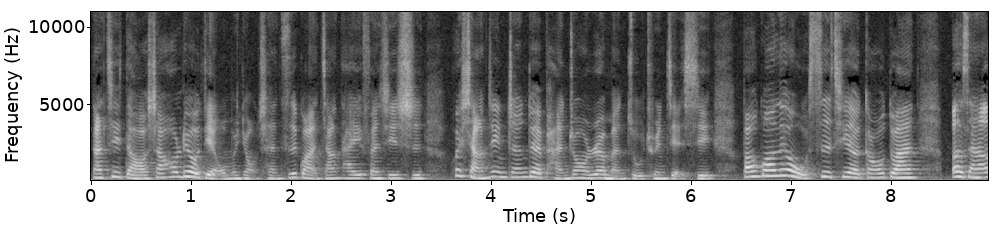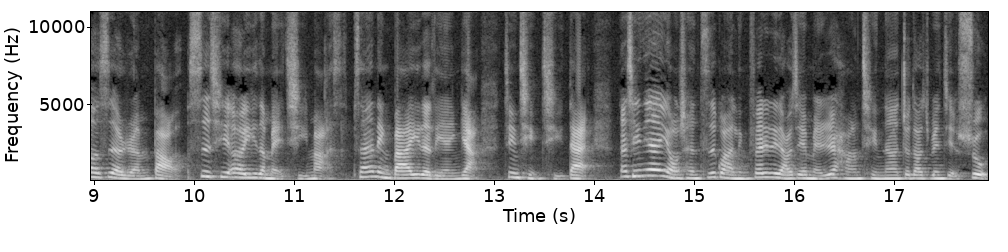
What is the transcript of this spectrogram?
那记得，稍后六点，我们永诚资管将它一分分析。师会详尽针对盘中的热门族群解析，包括六五四七的高端、二三二四的人保、四七二一的美琪玛、三零八一的联亚，敬请期待。那今天的永诚资管零费力了解每日行情呢，就到这边结束。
